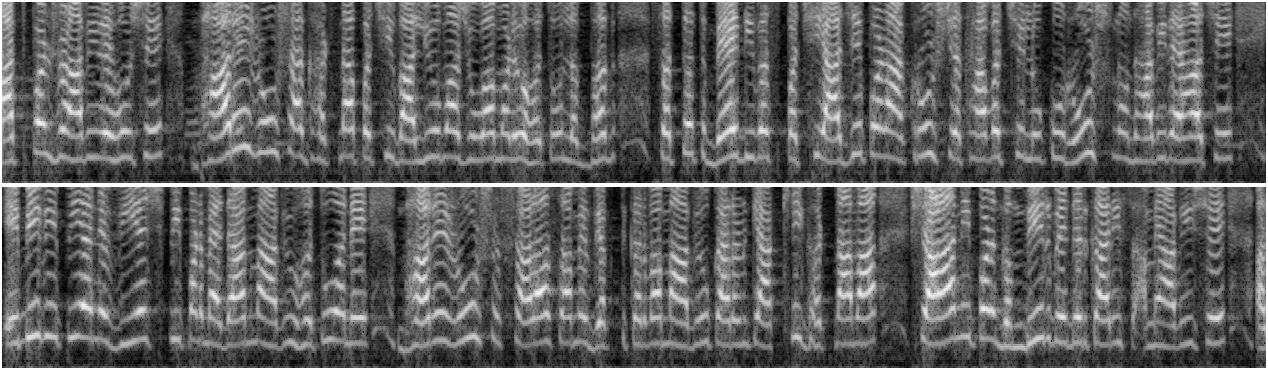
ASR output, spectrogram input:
વાત પણ જણાવી રહ્યો છે. ભારે રોષ આ ઘટના પછી વાલીઓમાં જોવા મળ્યો હતો. લગભગ સતત બે દિવસ પછી આજે પણ આક્રોશ યથાવત છે. લોકો રોષ નોંધાવી રહ્યા છે. એબીવીપી અને વીએચપી પણ મેદાનમાં આવ્યું હતું અને ભારે રોષ શાળા સામે વ્યક્ત કરવામાં આવ્યો કારણ કે આખી ઘટનામાં શાળાની પણ ગંભીર બેદરકારી સામે આવી છે. આ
